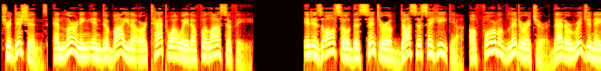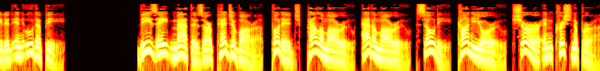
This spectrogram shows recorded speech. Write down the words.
traditions, and learning in Dvaita or Tattvavada philosophy. It is also the center of Dasa Sahitya, a form of literature that originated in Udupi. These eight mathas are Pejavara, Puttij, Palamaru, Adamaru, Soti, Kaniyuru, Shur and Krishnapura.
